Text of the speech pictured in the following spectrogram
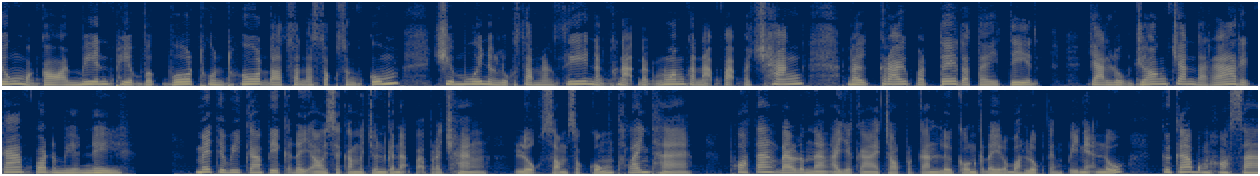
យងបង្កឲ្យមានភាពវឹកវរធ្ងន់ធ្ងរដល់សន្តិសុខសង្គមជាមួយនឹងលោកសំរងស៊ីនិងថ្នាក់ដឹកនាំគណៈបពប្រឆាំងនៅក្រៅប្រទេសដទៃទៀត ចាលោកយ៉ងច័ន្ទតារារាជការព័ត៌មាននេះមេធាវីការពីក្តីឲ្យសកម្មជនគណៈបកប្រឆាំងលោកសំសុគង្គថ្លែងថាភ័ស្តុតាងដែលតំណាងអัยការចោតប្រកាន់លើកូនក្តីរបស់លោកទាំងពីរនាក់នោះគឺការបង្ហោះសារ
